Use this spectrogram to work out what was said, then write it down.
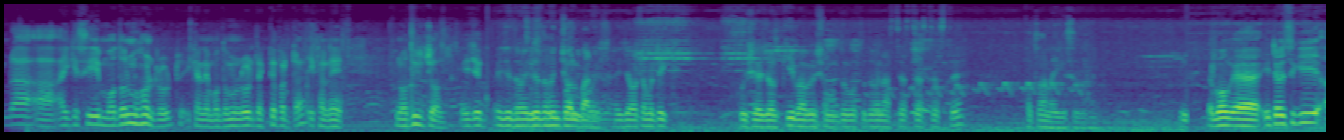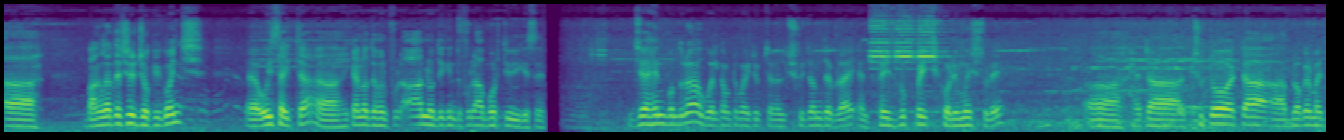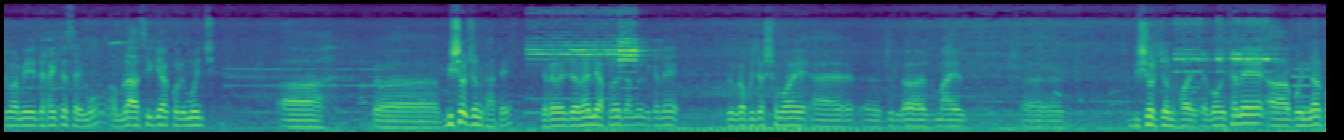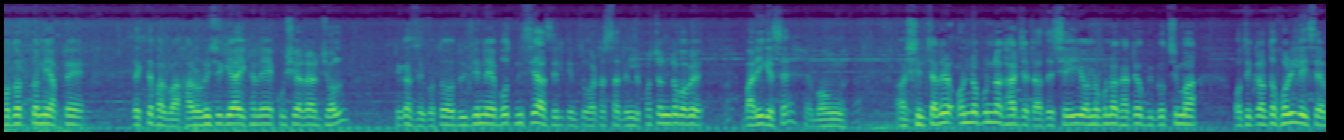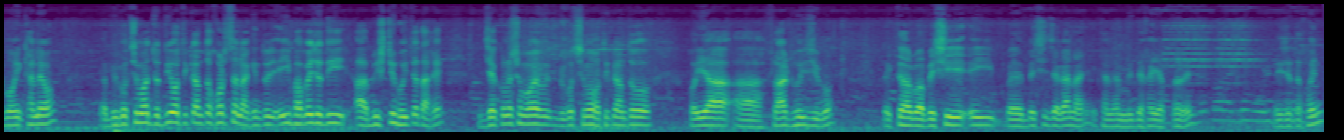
আমরা আই গেছি মদনমোহন রোড এখানে মদনমোহন রোড দেখতে পারতা এখানে নদীর জল এই যে এই যে ধরুন- যে ধরুন জল বাড়ে এই যে অটোমেটিক কুশিয়া জল কীভাবে সমুদ্রের মতো ধরুন আস্তে আস্তে আস্তে আস্তে কত আনা গেছে ধরুন। এবং এটা হচ্ছে কি বাংলাদেশের জকিগঞ্জ ওই সাইডটা এখানেও দেখুন পুরা নদী কিন্তু পুরা ভর্তি হয়ে গেছে। জয় হিন্দ বন্ধুরা welcome to my YouTube channel Sujan Deb Roy and Facebook page করিময় স্টোরে এটা ছোট একটা ব্লগের মাধ্যমে আমি দেখাইতে চাইমু। আমরা আছি গিয়া আহ, বিসর্জন ঘাটে, যেখানে জেনারেলি আপনারা জানেন এখানে দুর্গাপূজার সময় দুর্গার মায়ের বিসর্জন হয়। এবং এখানে বন্যার পদর্তনই আপনি দেখতে পারবা। কারণ হচ্ছে গিয়া এখানে কুশিয়ারার জল, ঠিক আছে? গত দুই দিনে বহুত নিচে আছিল, কিন্তু হঠাৎ সাডেনলি প্রচণ্ডভাবে বাড়ি গেছে এবং শিলচরের অন্নপূর্ণা ঘাট যেটা আছে, সেই অন্নপূর্ণা ঘাটেও বিপদসীমা অতিক্রান্ত করে লইছে এবং এখানেও বিপদসীমা যদিও অতিক্রান্ত করছে না, কিন্তু এইভাবে যদি বৃষ্টি হইতে থাকে যে কোনো সময় বিপদসীমা অতিক্রান্ত হইয়া ফ্লাড হয়ে যাব দেখতে পারবা বেশি এই বেশি জায়গা নাই। এখানে আমি দেখাই আপনারে এই যে দেখুন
